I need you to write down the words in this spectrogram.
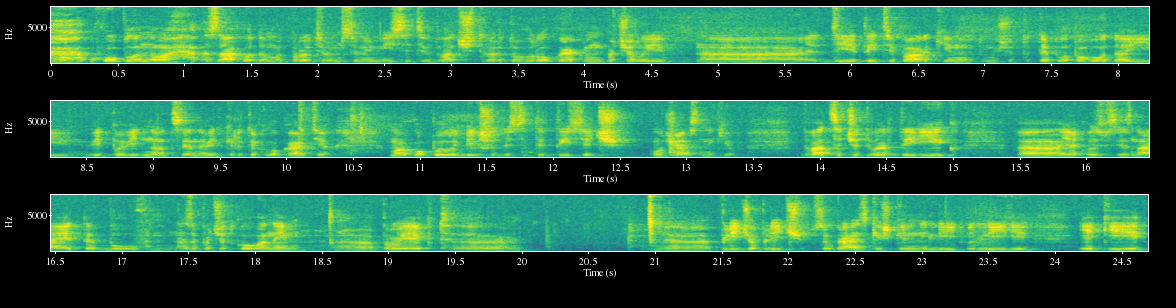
Е, Охоплено заходами протягом 7 місяців 24-го року, як вони почали е, діяти ці парки, ну тому що це тепла погода і відповідно це на відкритих локаціях. Ми охопили більше 10 тисяч учасників. 24-й рік, е, як ви всі знаєте, був започаткований е, проєкт е, е, пліч-о-пліч всеукраїнські шкільні лі- ліги, які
